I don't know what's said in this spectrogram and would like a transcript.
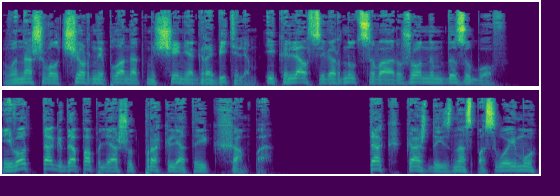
вынашивал черный план отмщения грабителям и клялся вернуться вооруженным до зубов. И вот тогда попляшут проклятые Кхампа. Так каждый из нас по-своему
